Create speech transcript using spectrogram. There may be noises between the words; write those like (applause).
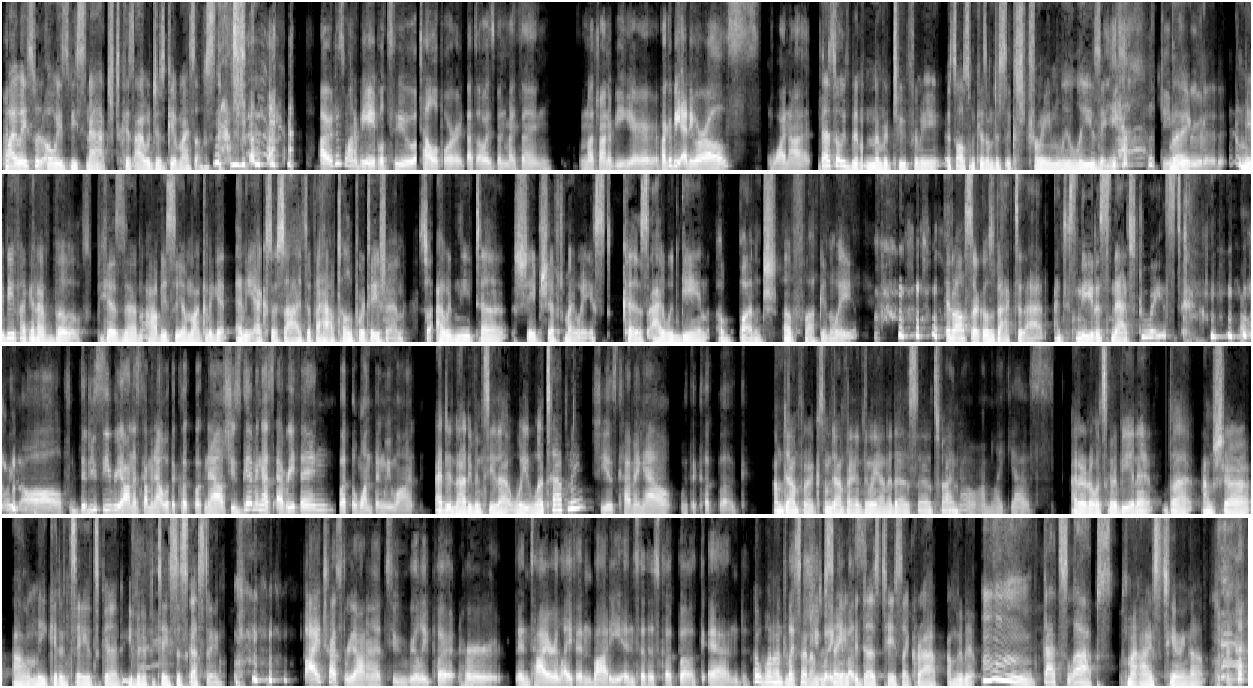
my waist would always be snatched because I would just give myself a snatch. (laughs) I would just want to be able to teleport. That's always been my thing. I'm not trying to be here. If I could be anywhere else, why not? That's always been number two for me. It's also because I'm just extremely lazy. Yeah, (laughs) deeply like, rooted. Maybe if I could have both, because then obviously I'm not going to get any exercise if I have teleportation. So I would need to shapeshift my waist because I would gain a bunch of fucking weight (laughs) it all circles back to that. I just need a snatched waist. oh, y'all. Did you see Rihanna's coming out with a cookbook now? She's giving us everything but the one thing we want. I did not even see that. Wait, what's happening? She is coming out with a cookbook. I'm down for it because I'm down for anything Rihanna does, so it's fine. I know. I'm like, yes. I don't know what's going to be in it, but I'm sure I'll make it and say it's good, even if it tastes disgusting. (laughs) I trust Rihanna to really put her entire life and body into this cookbook and oh 100% like, i'm just saying if us... it does taste like crap i'm gonna be like mmm that slaps with my eyes tearing up (laughs)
